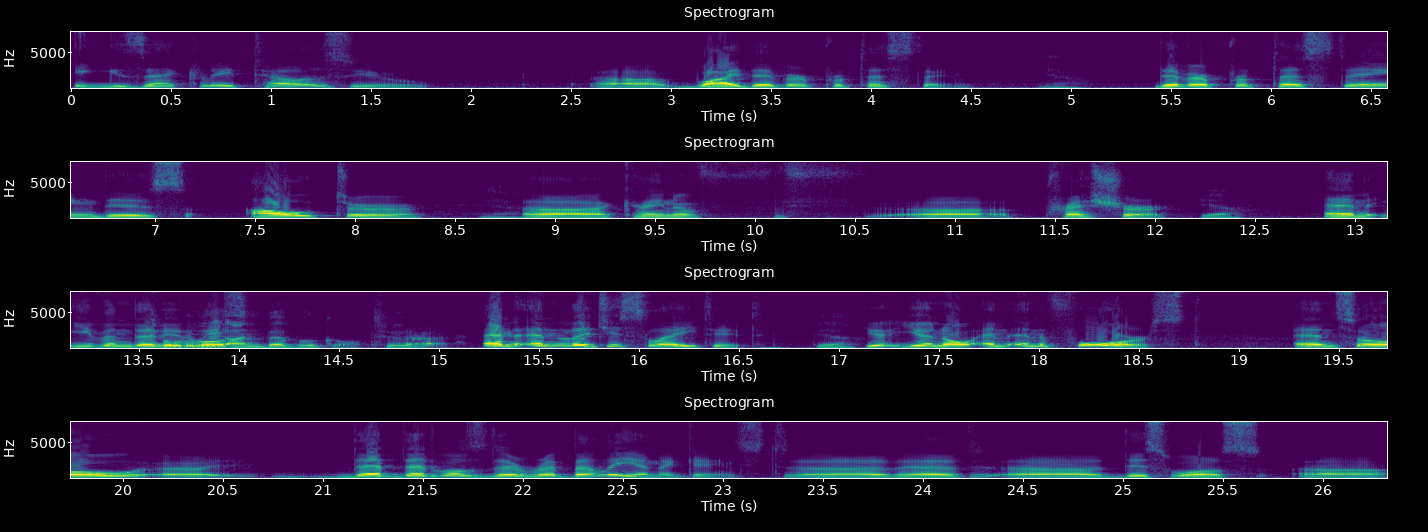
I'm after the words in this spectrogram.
exactly tells you uh, why they were protesting. Yeah. They were protesting this outer Yeah. uh, kind of uh, pressure, yeah. and even that totally it was unbiblical too. uh, and and legislated, yeah. you, you know, and enforced. And so uh, that that was the rebellion against uh, that. Uh, this was uh,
